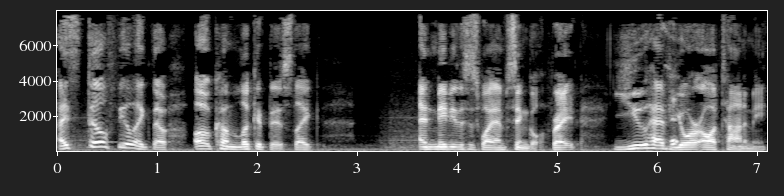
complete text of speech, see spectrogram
I still feel like though, oh come look at this, like, and maybe this is why I'm single, right? You have your autonomy.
